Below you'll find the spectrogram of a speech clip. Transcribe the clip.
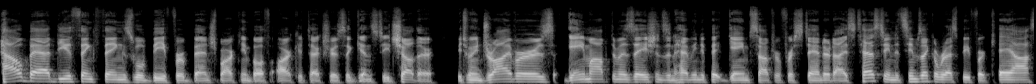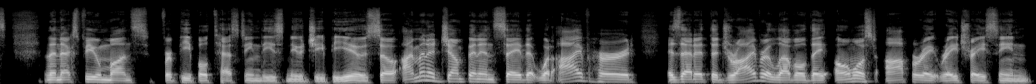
how bad do you think things will be for benchmarking both architectures against each other? Between drivers, game optimizations, and having to pick game software for standardized testing, it seems like a recipe for chaos in the next few months for people testing these new GPUs. So I'm going to jump in and say that what I've heard is that at the driver level, they almost operate ray tracing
